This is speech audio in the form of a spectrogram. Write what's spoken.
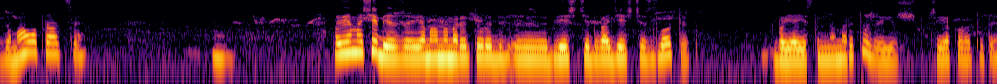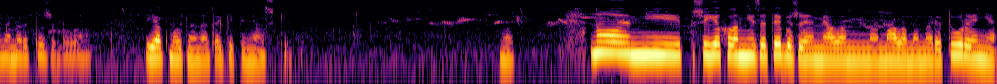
za mało pracy. Powiem o siebie, że ja mam emeryturę dw- 220 zł, bo ja jestem na emeryturze już. Przyjechała tutaj na emeryturze była. Jak można na takie pieniążki? Вот. No nie przyjechałam nie za tego, że ja miałam małą emeryturę, nie.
